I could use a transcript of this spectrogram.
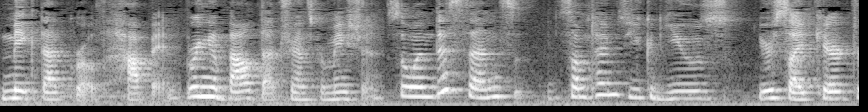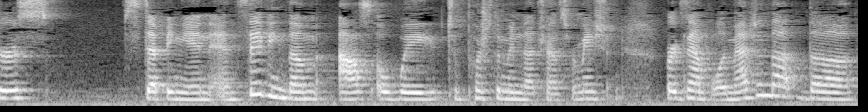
make that growth happen, bring about that transformation. So, in this sense, sometimes you could use your side characters stepping in and saving them as a way to push them in that transformation. For example, imagine that the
